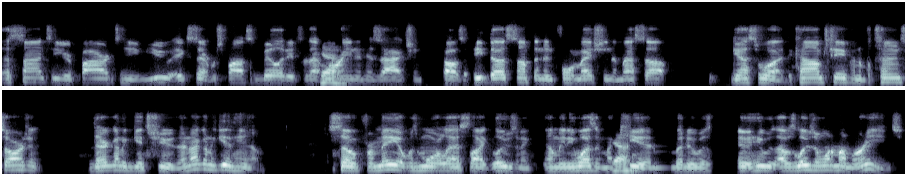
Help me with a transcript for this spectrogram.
assigned to your fire team, you accept responsibility for that Yeah. Marine and his action. Because if he does something in formation to mess up, guess what? The com chief and the platoon sergeant, they're going to get you. They're not going to get him. So for me, it was more or less like losing. it. I mean, he wasn't my Yeah. kid, but it was he was. I was losing one of my Marines.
